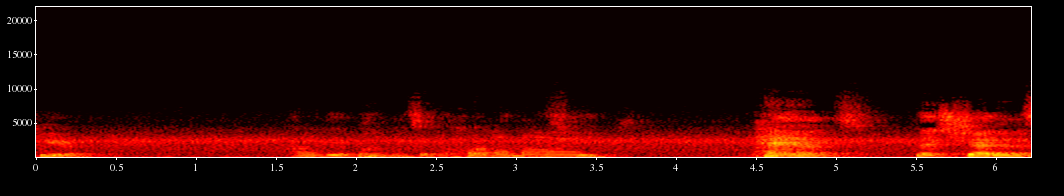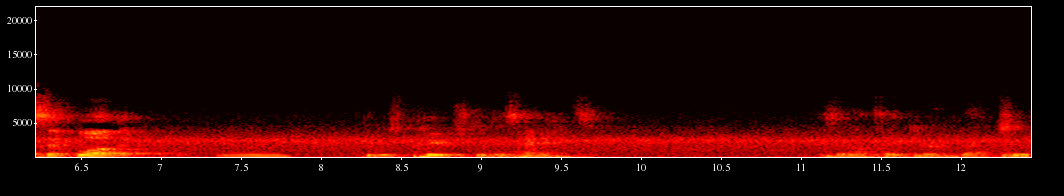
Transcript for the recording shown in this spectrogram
here. Out of the abundance of the heart that Come on. speaks. Hands that shed innocent blood. Mm. He was pierced in his hands. He said, I'll take care of that too.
